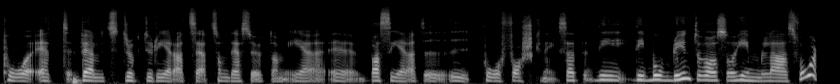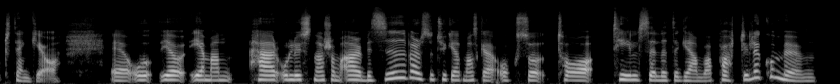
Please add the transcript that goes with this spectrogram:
på ett väldigt strukturerat sätt som dessutom är eh, baserat i, i, på forskning. Så det, det, borde inte vara så himla svårt, tänker jag. Eh, och är man här och lyssnar som arbetsgivare så tycker jag att man ska också ta till sig lite grann vad Partille kommun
